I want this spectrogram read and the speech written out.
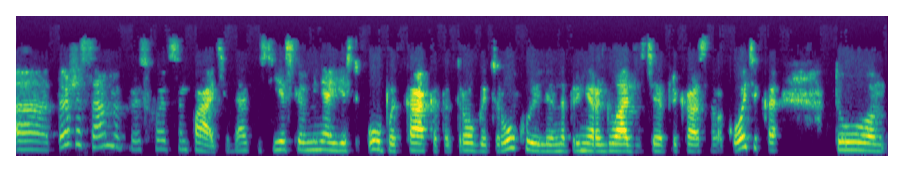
А, то же самое происходит с эмпатией, да, то есть если у меня есть опыт, как это трогать руку или, например, гладить прекрасного котика, то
